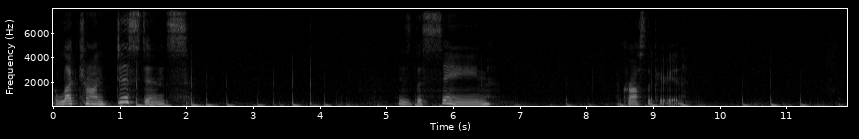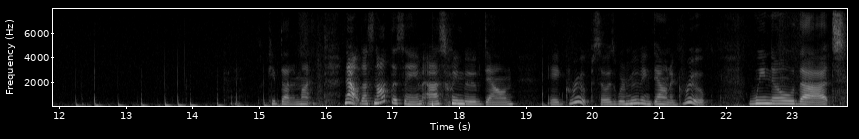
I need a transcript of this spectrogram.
electron distance is the same across the period. Keep that in mind. Now, that's not the same as we move down a group. So as we're moving down a group, we know that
